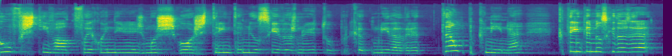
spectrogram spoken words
um festival que foi quando Inês Mocho chegou aos 30 mil seguidores no YouTube, porque a comunidade era tão pequenina que 30 mil seguidores era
